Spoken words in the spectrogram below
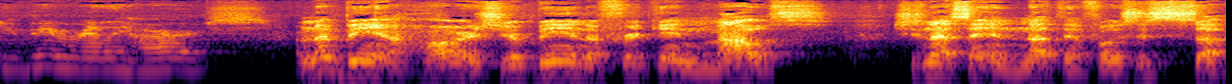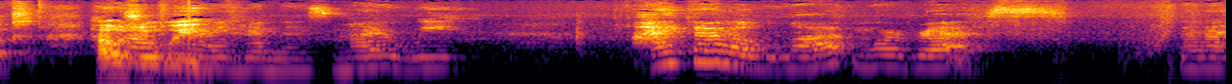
You're being really harsh. I'm not being harsh. You're being a freaking mouse. She's not saying nothing, folks. This sucks. How was your oh week? my goodness, my week. I got a lot more rest than I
